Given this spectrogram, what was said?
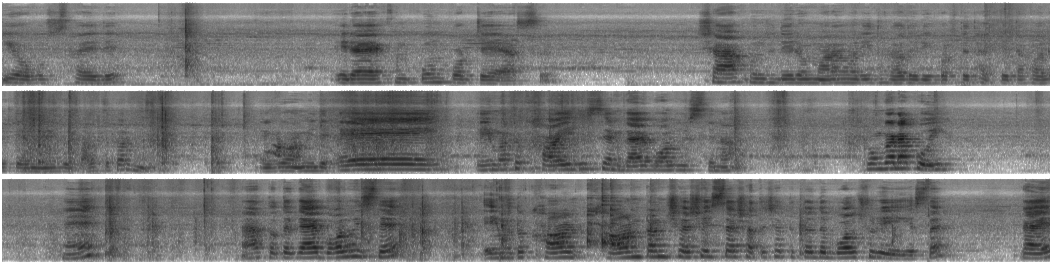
কি অবস্থা এদের? এরা এখন কোন পর্যায়ে আছে? সারাক্ষণ যদি এরকম মারামারি, ধরাধরি করতে থাকে, তাহলে কি আমি এগুলো পালতে পারব? এগো আমি এই এই মতো খাওয়াই দিচ্ছেন গায়ে বল হচ্ছে না। ঠোঙ্গাটা কই? হ্যাঁ? হ্যাঁ তোদের গায়ে বল হয়েছে এই মতো খাওয়ান খাওয়ান টান শেষ হয়েছে আর সাথে সাথে তোদের বল হয়ে গেছে। গায়ে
